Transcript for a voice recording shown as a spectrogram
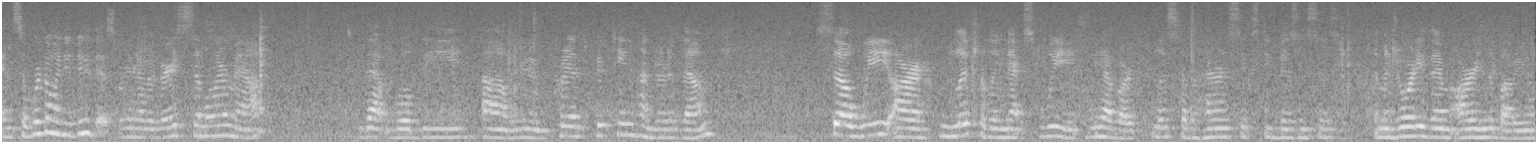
And so we're going to do this. We're going to have a very similar map that will be, um, we're going to print 1,500 of them. So we are literally next week, we have our list of 160 businesses. The majority of them are in the barrio,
